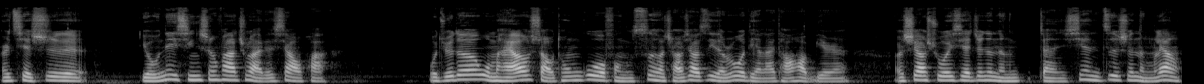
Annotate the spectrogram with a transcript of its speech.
而且是由内心生发出来的笑话。我觉得我们还要少通过讽刺和嘲笑自己的弱点来讨好别人。而是要说一些真的能展现自身能量、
